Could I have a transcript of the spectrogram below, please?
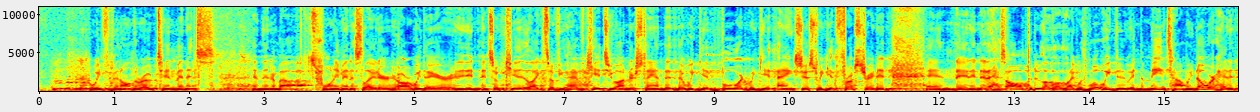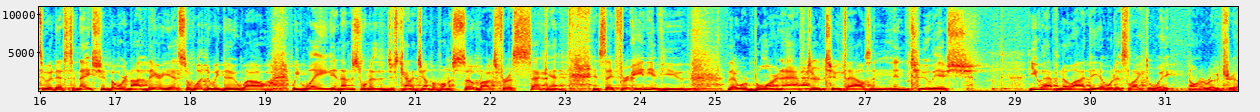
We've been on the road 10 minutes, and then about 20 minutes later, are we there? And, and, so, kid, like, so if you have kids, you understand that, that we get bored, we get anxious, we get frustrated, and, and, and it has all to do like, like with what we do in the meantime. We know we're headed to a destination, but we're not there yet. So, what do we do while we wait? And I just want to just kind of jump up on a soapbox for a second and say, for any of you that were born after after 2002 ish, you have no idea what it's like to wait on a road trip.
